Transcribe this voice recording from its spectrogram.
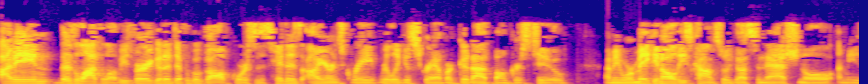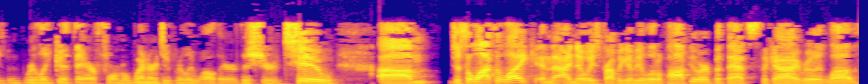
I mean, there's a lot to love. He's very good at difficult golf courses. Hitting his irons great, really good scrambler, good odd bunkers too. I mean, we're making all these comps to Augusta National. I mean, he's been really good there, former winner, did really well there this year too. Um, just a lot to like. And I know he's probably going to be a little popular, but that's the guy I really love.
